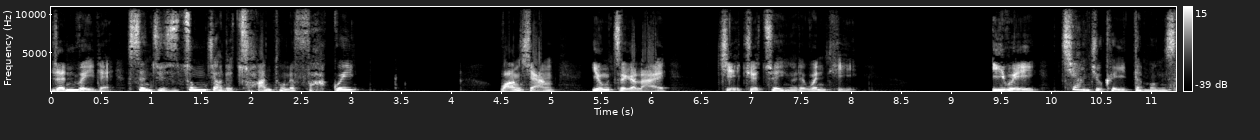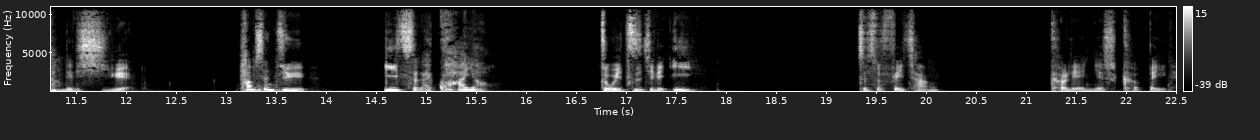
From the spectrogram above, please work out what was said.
人为的，甚至是宗教的传统的法规，妄想用这个来解决罪恶的问题，以为这样就可以得蒙上帝的喜悦。他们甚至于以此来夸耀，作为自己的意义，这是非常可怜也是可悲的。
